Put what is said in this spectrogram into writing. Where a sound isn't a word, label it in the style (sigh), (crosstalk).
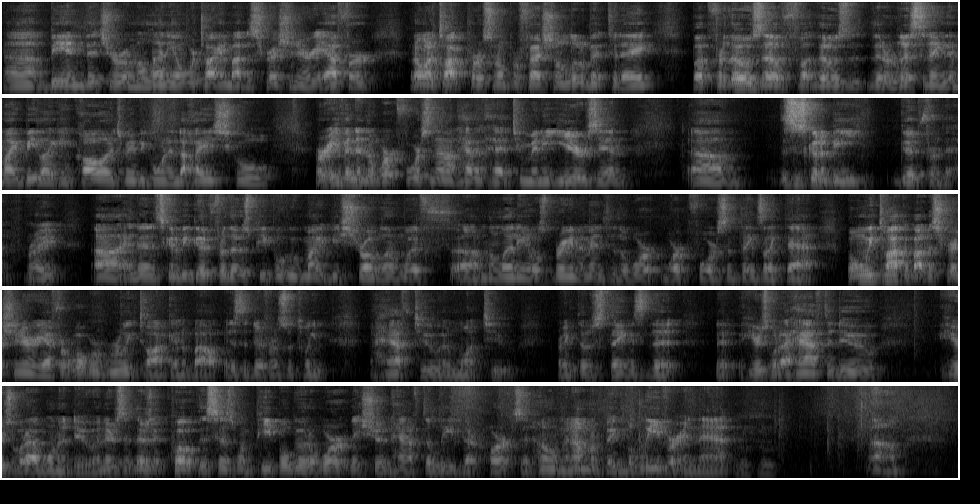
uh, being that you're a millennial, we're talking about discretionary effort, but I want to talk personal professional a little bit today. But for those of uh, those that are listening that might be like in college, maybe going into high school, or even in the workforce now and haven't had too many years in, um, this is going to be good for them, right? Uh, and then it's going to be good for those people who might be struggling with uh, millennials, bringing them into the work workforce and things like that. But when we talk about discretionary effort, what we're really talking about is the difference between have to and want to, right? Those things that that here's what I have to do, here's what I want to do. And there's a, there's a quote that says when people go to work, they shouldn't have to leave their hearts at home, and I'm a big believer in that. Mm-hmm. Um,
